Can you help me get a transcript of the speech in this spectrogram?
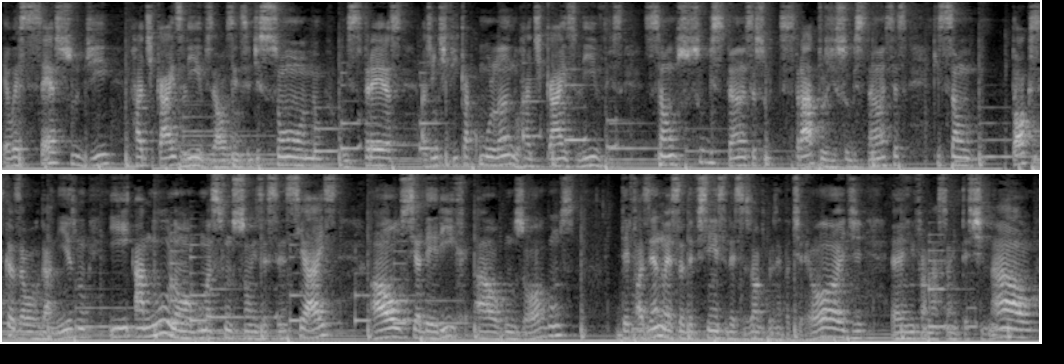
é o excesso de radicais livres, a ausência de sono, estresse, a gente fica acumulando radicais livres. São substâncias, substratos de substâncias que são tóxicas ao organismo e anulam algumas funções essenciais ao se aderir a alguns órgãos, fazendo essa deficiência desses órgãos, por exemplo, a tireoide, é, inflamação intestinal,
